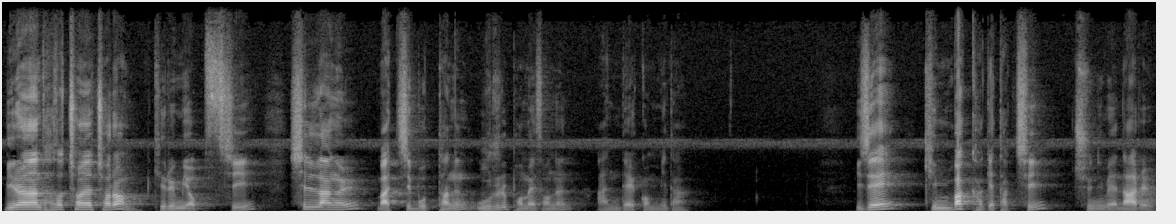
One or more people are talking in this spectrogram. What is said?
미련한 다섯 처녀처럼 기름이 없이 신랑을 맞지 못하는 우를 범해서는 안 될 겁니다. 이제 긴박하게 닥칠 주님의 날을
